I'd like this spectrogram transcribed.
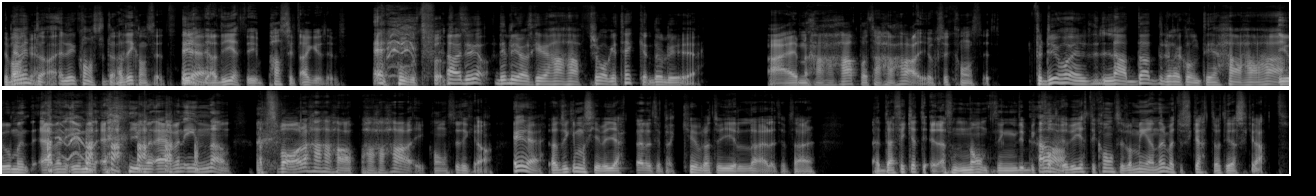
Jag Tillbaka. vet inte, är det konstigt? Ja, Eller? det är konstigt. Är Det det? är, ja, det är jätte passivt aggressivt. Hotfullt. Ja, det, det blir att skriva haha frågetecken. Då blir det det. Nej, men hahaha på ett hahaha är också konstigt. För du har en laddad relation till hahaha. Jo, men även, jo, men, jo, men även innan. Att svara hahaha på hahaha är konstigt tycker jag. Är det? Jag tycker man skriver hjärta eller typ kul att du gillar. Eller typ så här, där fick jag till, alltså, någonting, det, blir Ja. det blir jättekonstigt. Vad menar du med att du skrattar åt deras skratt?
